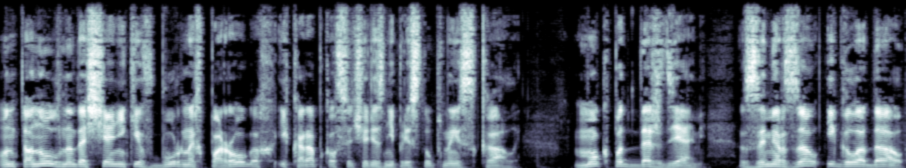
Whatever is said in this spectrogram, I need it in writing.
Он тонул на дощанике в бурных порогах и карабкался через неприступные скалы. Мог под дождями, замерзал и голодал.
